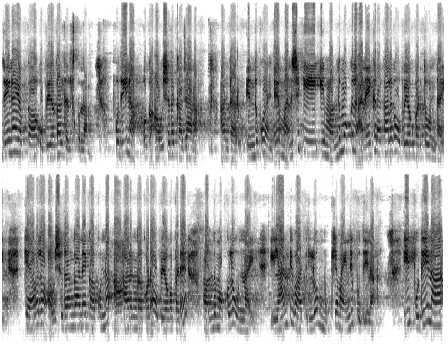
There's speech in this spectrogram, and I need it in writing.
పుదీనా యొక్క ఉపయోగాలు తెలుసుకుందాం. పుదీనా ఒక ఔషధ ఖజానా. అంటారు. ఎందుకు అంటే మనిషికి ఈ మందు మొక్కలు అనేక రకాలుగా ఉపయోగపడుతూ ఉంటాయి. కేవలం ఔషధంగానే కాకుండా ఆహారంగా కూడా ఉపయోగపడే మందు మొక్కలు ఉన్నాయి. ఇలాంటి వాటిల్లో ముఖ్యమైనది పుదీనా. ఈ పుదీనా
